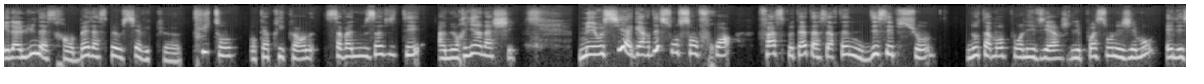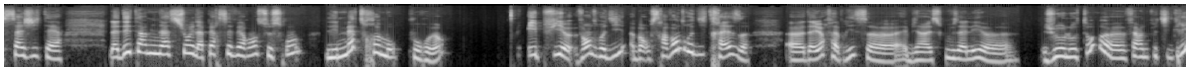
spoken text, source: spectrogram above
Et la Lune, elle sera en bel aspect aussi avec Pluton en Capricorne. Ça va nous inviter à ne rien lâcher, mais aussi à garder son sang-froid face peut-être à certaines déceptions, notamment pour les vierges, les poissons, les gémeaux et les sagittaires. La détermination et la persévérance, ce seront les maîtres mots pour eux. Hein. Et puis euh, vendredi, eh ben, on sera vendredi 13. Euh, d'ailleurs, Fabrice, euh, eh bien, est-ce que vous allez jouer au loto, euh, faire une petite grille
